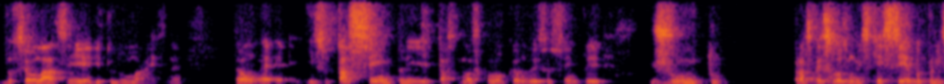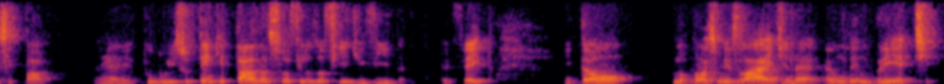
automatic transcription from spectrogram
do seu lazer e tudo mais, né? Então, é, é isso está sempre, tá, nós colocamos isso sempre junto para as pessoas não esquecer do principal. Né? E tudo isso tem que estar tá na sua filosofia de vida, perfeito? Então, no próximo slide, né, é um lembrete,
